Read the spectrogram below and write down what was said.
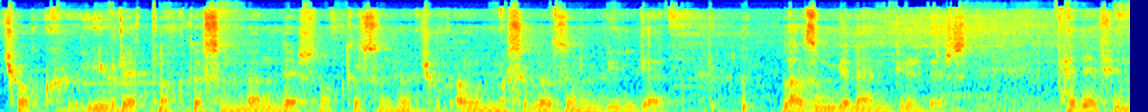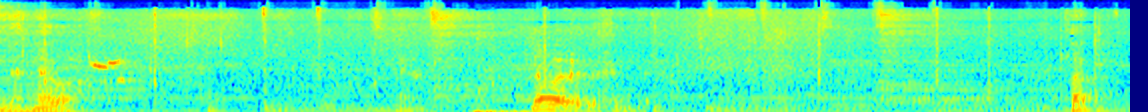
çok ibret noktasından, ders noktasından çok alınması lazım bir gel, lazım gelen bir ders. Hedefinde ne var? Ne var hedefinde? Hadi.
